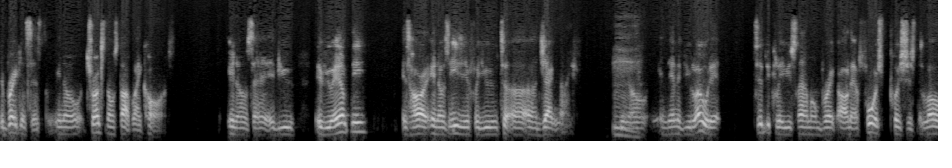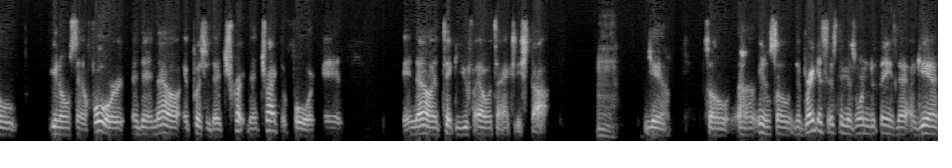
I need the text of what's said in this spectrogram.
the braking system. You know, trucks don't stop like cars. You know, what I'm saying if you if you empty, it's hard. You know, it's easier for you to uh, uh jackknife. Mm. You know, and then if you load it, typically you slam on brake, all that force pushes the load, you know I'm saying, forward. And then now it pushes that truck that tractor forward and and now it's taking you forever to actually stop. Mm. Yeah. So uh, you know, so the braking system is one of the things that again,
